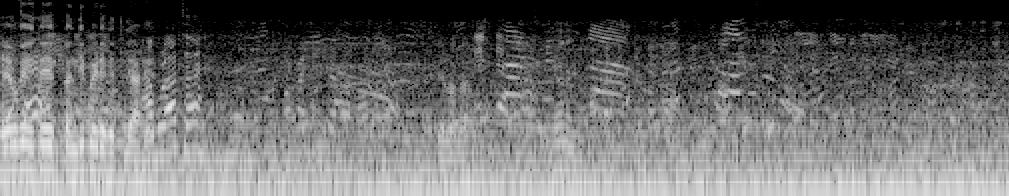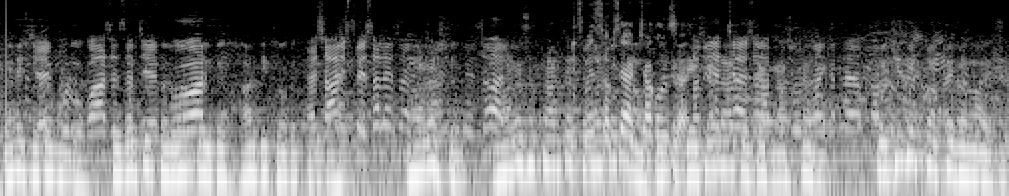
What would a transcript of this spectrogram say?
हे बघा इथे कंदी पेढे घेतले हा आहेत गुळाचा आहे. हे बघा. गणेश चित्रमंडळ उपस्थित सर्वांचं इथे हार्दिक स्वागत करीत आहे. महाराष्ट्र महाराष्ट्रासारखं इसमें समर्पक सबसे नाव अच्छा कौन सा कोणत्या है? देशाला कोणत्या राष्ट्राला क्वचितच प्राप्त झालेलं आहे सर.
